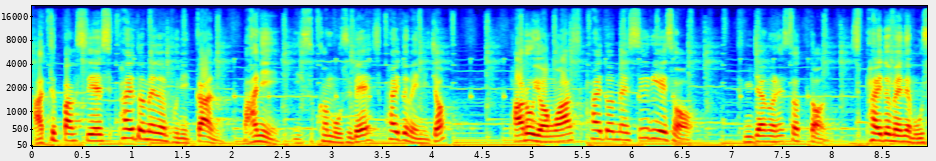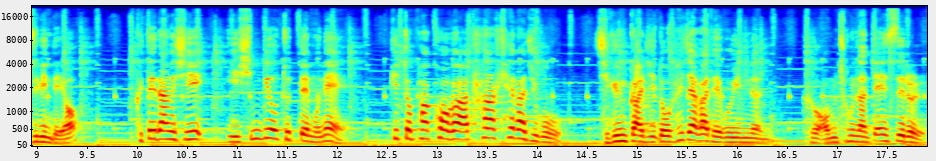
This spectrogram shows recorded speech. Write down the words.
아트박스의 스파이더맨을 보니까 많이 익숙한 모습의 스파이더맨이죠. 바로 영화 스파이더맨 3에서 등장을 했었던 스파이더맨의 모습인데요. 그때 당시 이 신비오트 때문에 피터 파커가 타락해가지고 지금까지도 회자가 되고 있는 그 엄청난 댄스를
